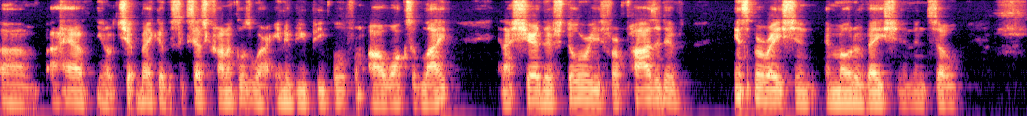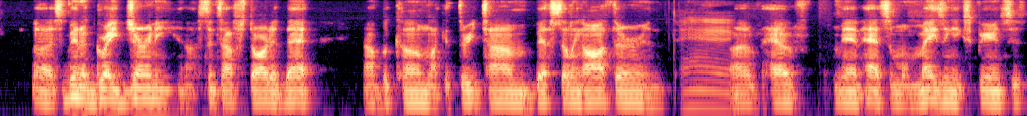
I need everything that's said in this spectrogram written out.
um, I have, you know, Chip Baker, the Success Chronicles, where I interview people from all walks of life, and I share their stories for positive inspiration and motivation. And so, uh, it's been a great journey uh, since I've started that. I've become like a three-time best-selling author, and uh, have man had some amazing experiences.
